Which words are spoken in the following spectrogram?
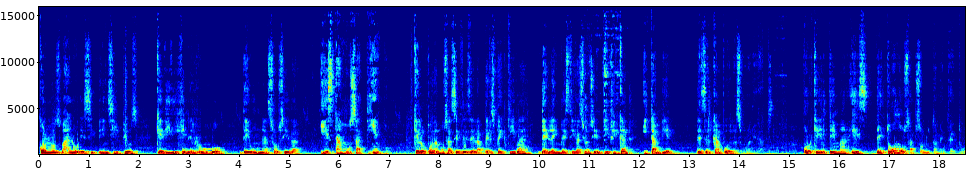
con los valores y principios que dirigen el rumbo de una sociedad. Y estamos a tiempo que lo podamos hacer desde la perspectiva de la investigación científica y también desde el campo de las humanidades. Porque el tema es de todos, absolutamente de todos.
